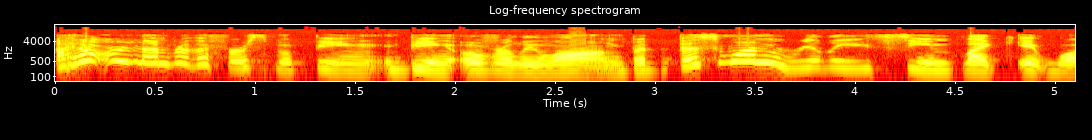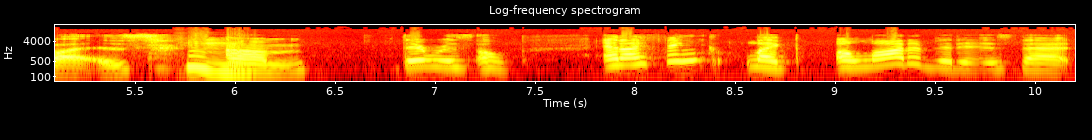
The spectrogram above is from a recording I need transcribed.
I don't remember the first book being being overly long, but this one really seemed like it was. Hmm. Um, there was a, and I think like a lot of it is that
